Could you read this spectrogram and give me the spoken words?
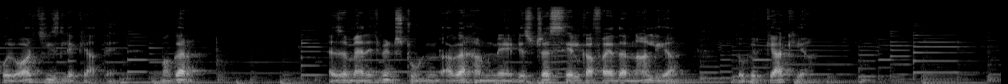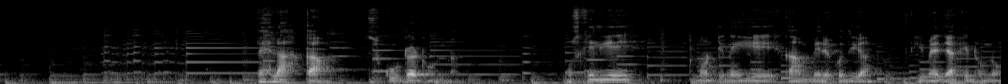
कोई और चीज़ लेके आते हैं। मगर एज अ मैनेजमेंट स्टूडेंट अगर हमने डिस्ट्रेस सेल का फ़ायदा ना लिया तो फिर क्या किया? पहला काम, स्कूटर ढूंढना। उसके लिए मोंटी ने ये काम मेरे को दिया कि मैं जाके ढूंढूं।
